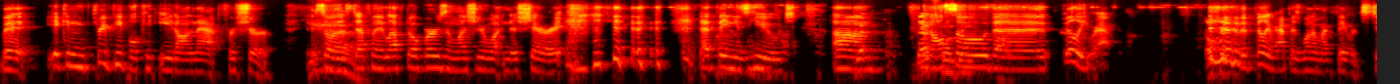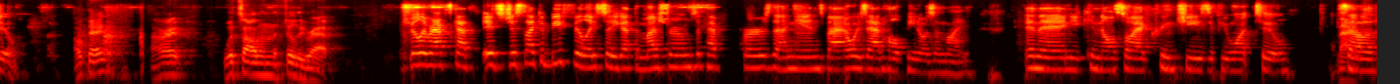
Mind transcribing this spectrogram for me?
but it can three people can eat on that for sure. Yeah. So it's definitely leftovers unless you're wanting to share it. that thing is huge. Um, that, and also the Philly wrap. Okay. the Philly wrap is one of my favorites too. Okay. All right. What's all in the Philly wrap? Philly wrap's got it's just like a beef Philly. So you got the mushrooms, the peppers, the onions, but I always add jalapenos in mine. And then you can also add cream cheese if you want to. Nice. So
